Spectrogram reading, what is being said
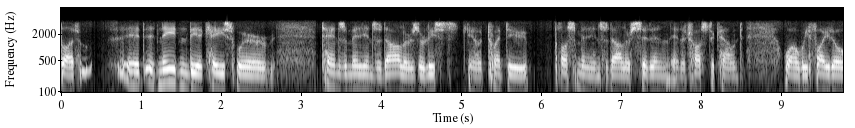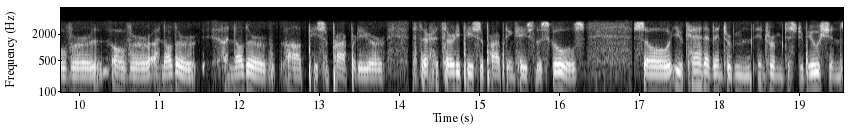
But it, it needn't be a case where tens of millions of dollars, or at least you know twenty plus millions of dollars sit in, in a trust account while we fight over over another another uh, piece of property or 30 piece of property in case of the schools. So you can have interim interim distributions.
